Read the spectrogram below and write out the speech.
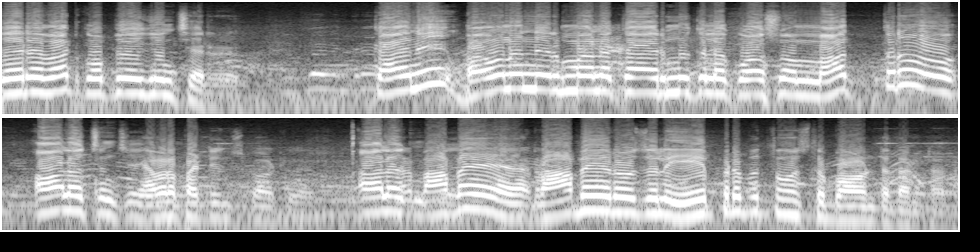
వేరే వాటికి ఉపయోగించారు. కానీ భవన నిర్మాణ కార్మికుల కోసం మాత్రం ఆలోచన చేయాలి. ఎవరు పట్టించుకోవట్లేదు. ఆలోచన బాబాయ్ రాబోయే రోజుల్లో ఏ ప్రభుత్వం వస్తే బాగుంటుంది అంటారు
